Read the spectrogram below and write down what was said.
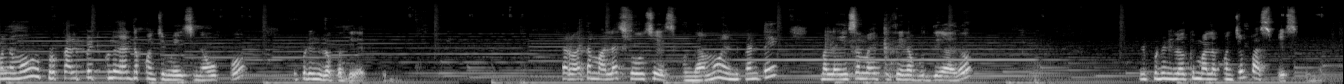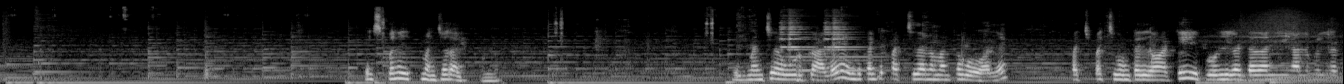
మనము ఇప్పుడు కలిపి దాంట్లో కొంచెం వేసిన ఉప్పు ఇప్పుడు ఇందులో కొద్దిగా వేసుకుందాం. తర్వాత మళ్ళీ చూసి చేసుకుందాము. ఎందుకంటే మళ్ళీ ఈసం అయితే తినబుద్ధి కాదు. ఇప్పుడు ఇందులోకి మళ్ళీ కొంచెం పసుపు వేసుకుందాం. వేసుకొని ఇది మంచిగా కలుపుకుందాం. ఇది మంచిగా ఉడకాలి ఎందుకంటే పచ్చిదనం అంతా పోవాలి. పచ్చి పచ్చి ఉంటుంది కాబట్టి ఇప్పుడు ఉల్లిగడ్డ కానీ అల్లం ఉల్లిగడ్డ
